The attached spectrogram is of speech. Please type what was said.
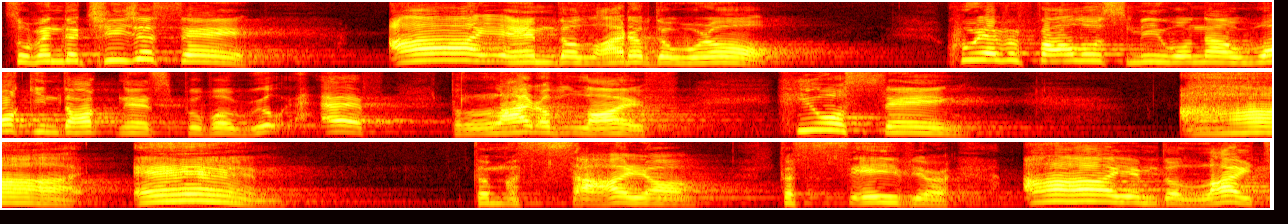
So when the Jesus say, I am the light of the world, whoever follows me will not walk in darkness, but will have the light of life. He was saying, I am the Messiah, the Savior. I am the light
